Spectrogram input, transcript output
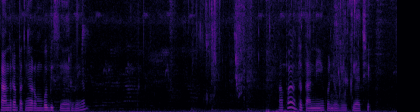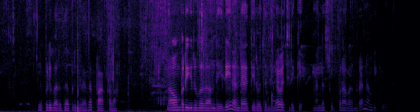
சாயந்தரம் பார்த்திங்கன்னா ரொம்ப பிஸி ஆயிடுவேன் அப்போ அந்த தண்ணியும் கொஞ்சம் ஊற்றியாச்சு எப்படி வருது அப்படிங்கிறத பார்க்கலாம். நவம்பர் இருபதாம் தேதி ரெண்டாயிரத்தி இருபத்தஞ்சில் வச்சுருக்கேன். நல்ல சூப்பராக வாங்குகிற நம்பிக்கையோட.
